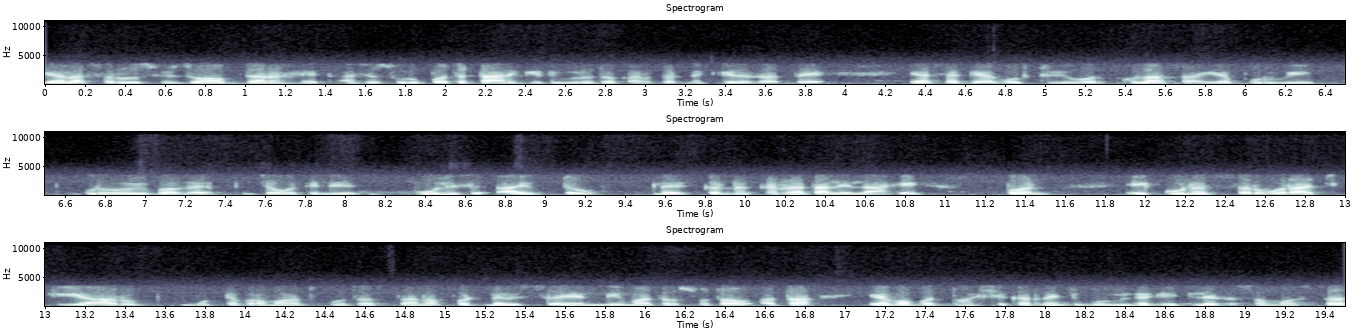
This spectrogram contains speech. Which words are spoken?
याला सर्वस्वी जबाबदार आहेत अशा स्वरूपाचं टार्गेट विरोधकांकडनं केलं जात आहे. या सगळ्या गोष्टीवर खुलासा यापूर्वी गृह विभागाच्या वतीने पोलीस आयुक्त करण्यात आलेला आहे. पण एकूणच सर्व राजकीय आरोप मोठ्या प्रमाणात होत असताना फडणवीस यांनी मात्र स्वतः आता याबाबत भाष्य करण्याची भूमिका घेतल्याचं समजतं.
